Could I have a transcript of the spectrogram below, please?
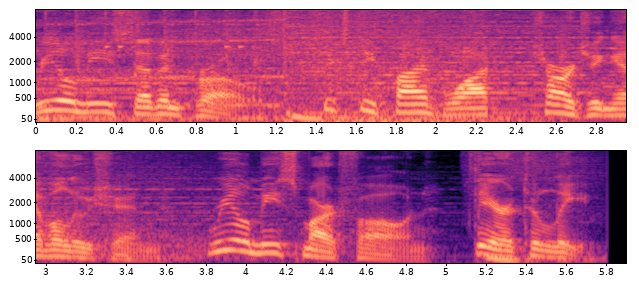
Realme 7 Pro, 65 watt charging evolution. Realme smartphone, dare to leap.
